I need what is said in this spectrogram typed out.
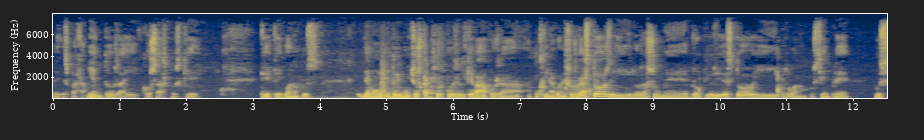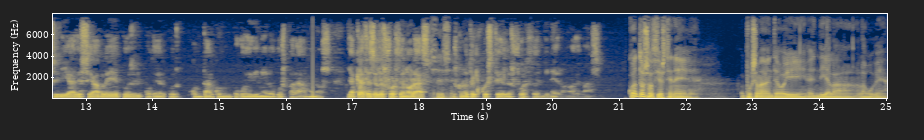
hay desplazamientos, hay cosas pues que que, bueno, pues de momento en muchos casos, pues el que va, pues a, a con esos gastos y los asume propios y de esto, y, pero bueno, pues siempre pues sería deseable pues el poder pues contar con un poco de dinero pues para al menos ya que haces el esfuerzo en horas sí, sí. pues que no te cueste el esfuerzo en dinero no además ¿cuántos socios tiene aproximadamente hoy en día la, la V?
